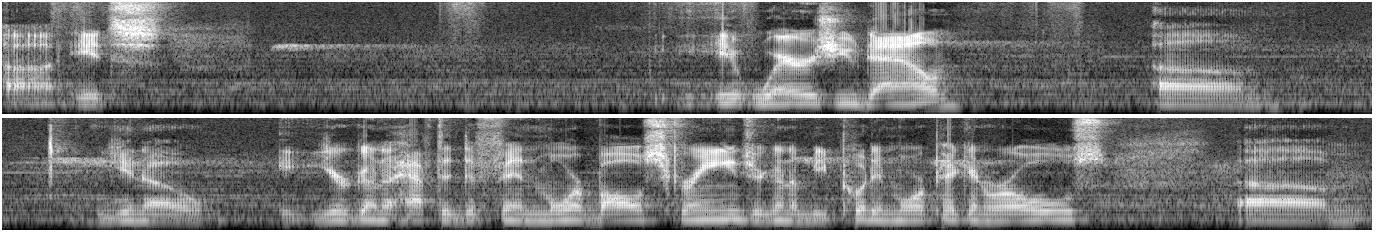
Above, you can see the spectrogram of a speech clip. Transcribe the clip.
Uh, it's it wears you down. Um, you know, you're going to have to defend more ball screens. You're going to be put in more pick and rolls. Um,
